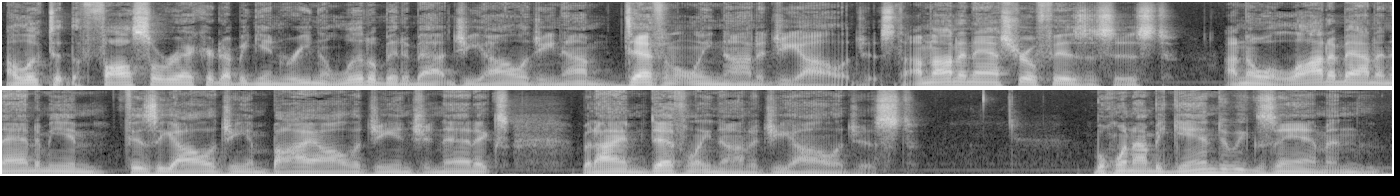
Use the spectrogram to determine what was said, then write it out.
I looked at the fossil record. I began reading a little bit about geology. Now, I'm definitely not a geologist. I'm not an astrophysicist. I know a lot about anatomy and physiology and biology and genetics, but I am definitely not a geologist. But when I began to examine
